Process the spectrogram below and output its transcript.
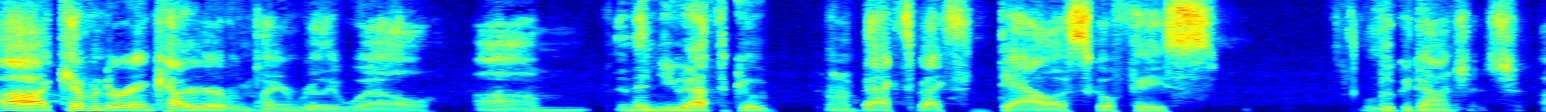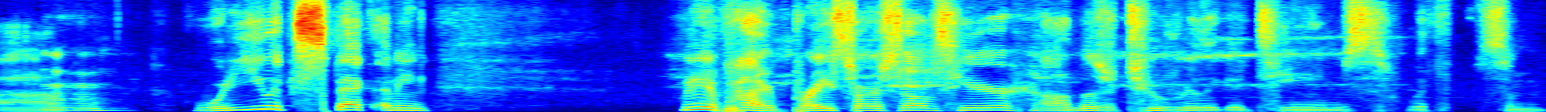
uh kevin durant kyrie irving playing really well um and then you have to go on a back-to-back to dallas go face Luka Doncic. Uh, Mhm. what do you expect? I mean, we need to probably brace ourselves here. Um, those are two really good teams with some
